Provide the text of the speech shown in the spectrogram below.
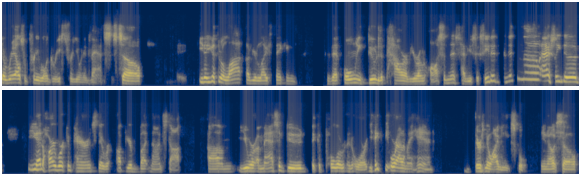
The rails were pretty well greased for you in advance. So, you know, you go through a lot of your life thinking that only due to the power of your own awesomeness have you succeeded. And then, no, Ashley, dude, you had hardworking parents that were up your butt nonstop. Um, you were a massive dude that could pull an oar. You take the oar out of my hand, there's no Ivy League school, you know. So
